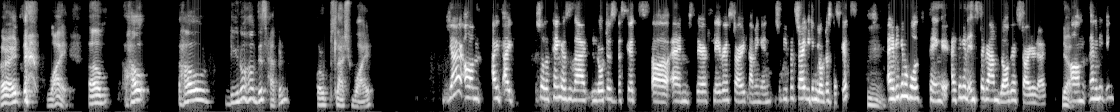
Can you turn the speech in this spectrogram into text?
All right. Why? Um how how do you know how this happened? Or slash why? Yeah um I I so the thing is, is that lotus biscuits uh, and their flavors started coming in so people started eating lotus biscuits mm. and it became a whole thing i think an instagram blogger started it yeah. Um, and it became,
